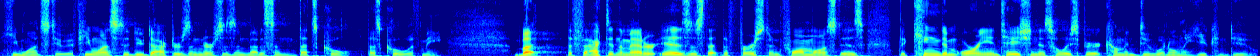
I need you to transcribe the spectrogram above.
he wants to. If He wants to do doctors and nurses and medicine, that's cool. That's cool with me. But the fact of the matter is, is that the first and foremost is the kingdom orientation is Holy Spirit, come and do what only you can do.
